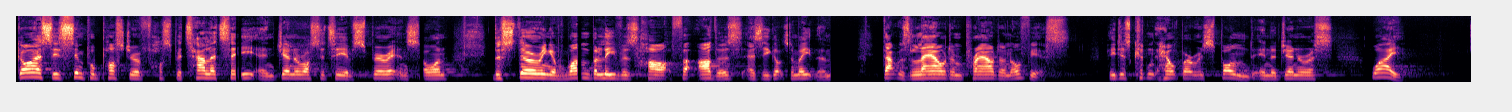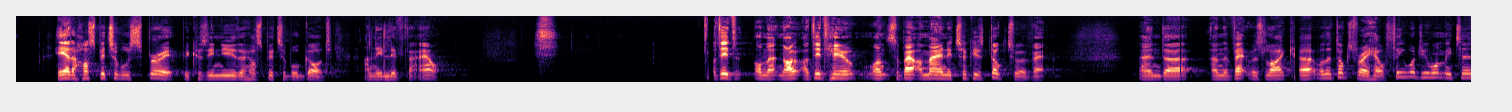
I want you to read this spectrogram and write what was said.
Gaius' simple posture of hospitality and generosity of spirit and so on, the stirring of one believer's heart for others as he got to meet them, that was loud and proud and obvious. He just couldn't help but respond in a generous way. He had a hospitable spirit because he knew the hospitable God and he lived that out. I did, on that note, I did hear once about a man who took his dog to a vet. And, uh, and the vet was like, uh, Well, the dog's very healthy. What do you want me to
